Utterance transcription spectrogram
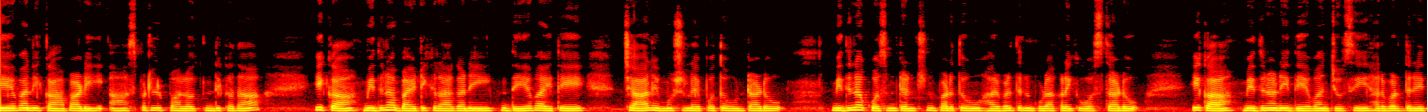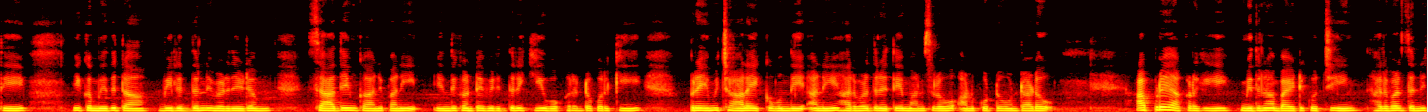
దేవాని కాపాడి హాస్పిటల్ పాలవుతుంది కదా. ఇక మిథున బయటికి రాగానే దేవ అయితే చాలా ఎమోషనల్ అయిపోతూ ఉంటాడు. మిథున కోసం టెన్షన్ పడుతూ హరివర్ధన్ కూడా అక్కడికి వస్తాడు. ఇక మిథునని దేవాన్ని చూసి హరివర్ధన్ అయితే ఇక మీదట వీళ్ళిద్దరిని విడదీయడం సాధ్యం కాని పని. ఎందుకంటే వీరిద్దరికీ ఒకరింటొకరికి ప్రేమ చాలా ఎక్కువ ఉంది అని హరివర్ధన్ అయితే మనసులో అనుకుంటూ ఉంటాడు. అప్పుడే అక్కడికి మిథున బయటకు వచ్చి హరివర్ధన్ని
